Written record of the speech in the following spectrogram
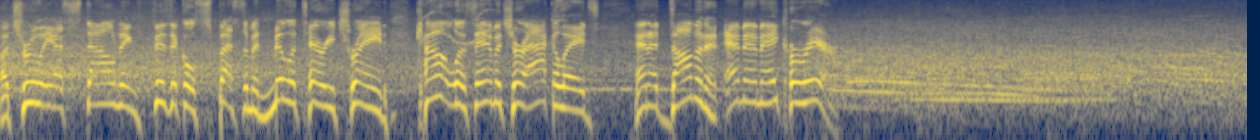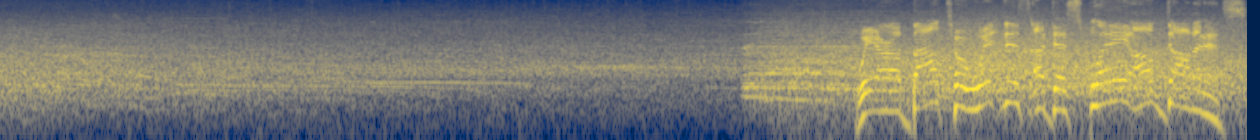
A truly astounding physical specimen, military trained, countless amateur accolades, and a dominant MMA career. We are about to witness a display of dominance.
